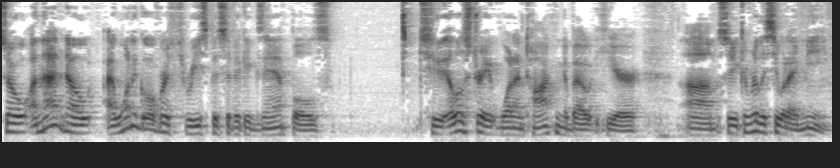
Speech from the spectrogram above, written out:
So, on that note, I want to go over three specific examples to illustrate what I'm talking about here, um, so you can really see what I mean.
